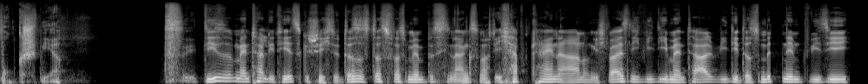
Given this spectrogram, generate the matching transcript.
bockschwer. Diese Mentalitätsgeschichte, das ist das, was mir ein bisschen Angst macht. Ich habe keine Ahnung. Ich weiß nicht, wie die mental, wie die das mitnimmt, wie sie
